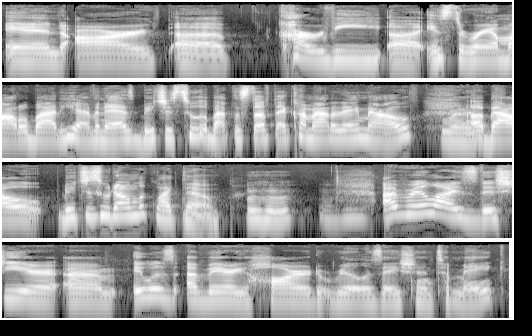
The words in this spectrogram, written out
and our uh, curvy uh, Instagram model body having ass bitches too about the stuff that come out of their mouth Right. about bitches who don't look like them. I realized this year um, it was a very hard realization to make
